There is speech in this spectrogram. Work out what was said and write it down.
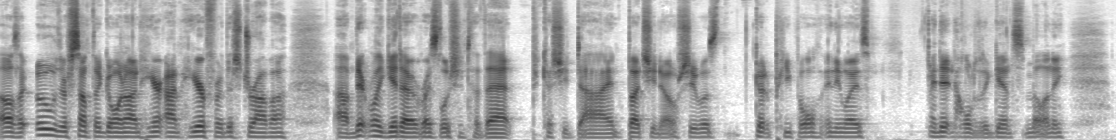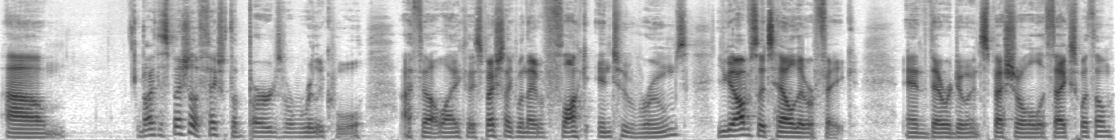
I was like, ooh, there's something going on here. I'm here for this drama. Um, didn't really get a resolution to that because she died, but you know she was good people anyways, and didn't hold it against Melanie. Um, but like the special effects with the birds were really cool. I felt like, especially like when they would flock into rooms, you could obviously tell they were fake, and they were doing special effects with them.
